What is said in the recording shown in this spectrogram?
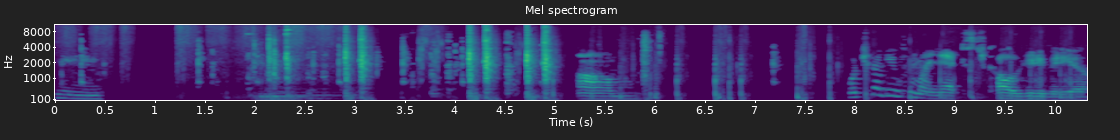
Hmm. Um. What should I do for my next Call of Duty video?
